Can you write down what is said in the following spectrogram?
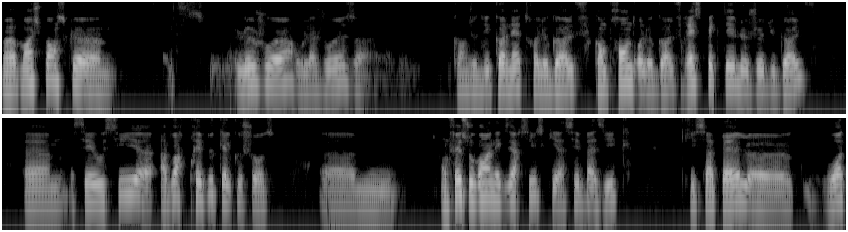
Moi, je pense que le joueur ou la joueuse, quand je dis connaître le golf, comprendre le golf, respecter le jeu du golf, euh, c'est aussi euh, avoir prévu quelque chose. Euh, on fait souvent un exercice qui est assez basique, qui s'appelle What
